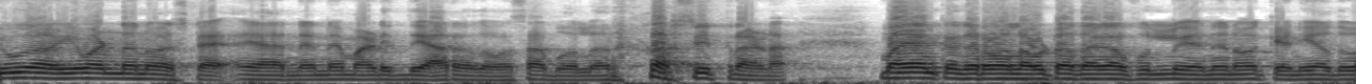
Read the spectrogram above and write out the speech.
ಇವ ಇವಣ್ಣನೂ ಅಷ್ಟೇ. ನೆನ್ನೆ ಮಾಡಿದ್ದು ಯಾರು ಅದು ಹೊಸ ಬೌಲರ್ ಹರ್ಷಿತ್ ರಾಣ. ಮಯಾಂಕ್ ಅಗರ್ವಾಲ್ ಔಟ್ ಆದಾಗ ಫುಲ್ಲು ಏನೇನೋ ಕೆಣಿಯೋದು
